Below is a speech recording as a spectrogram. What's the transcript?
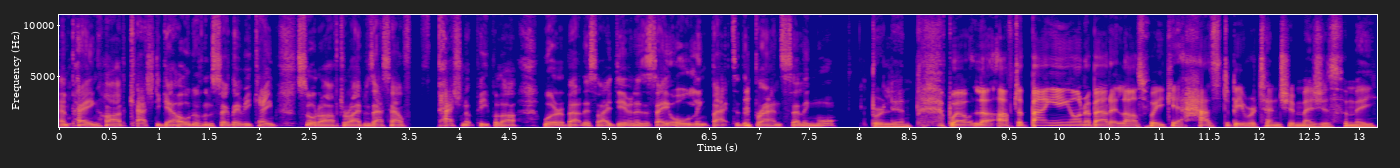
and paying hard cash to get hold of them. So they became sought after items. That's how passionate people are were about this idea. And as I say, all link back to the brand selling more. Brilliant. Well, look, after banging on about it last week, it has to be retention measures for me.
